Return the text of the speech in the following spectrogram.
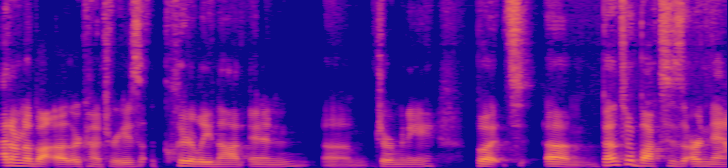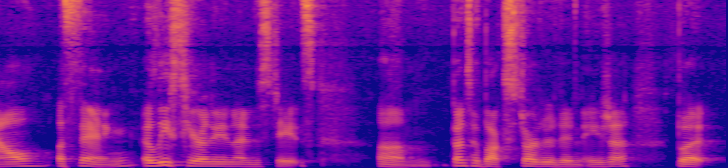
I don't know about other countries. Clearly not in um, Germany, but um, bento boxes are now a thing. At least here in the United States, um, bento box started in Asia, but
